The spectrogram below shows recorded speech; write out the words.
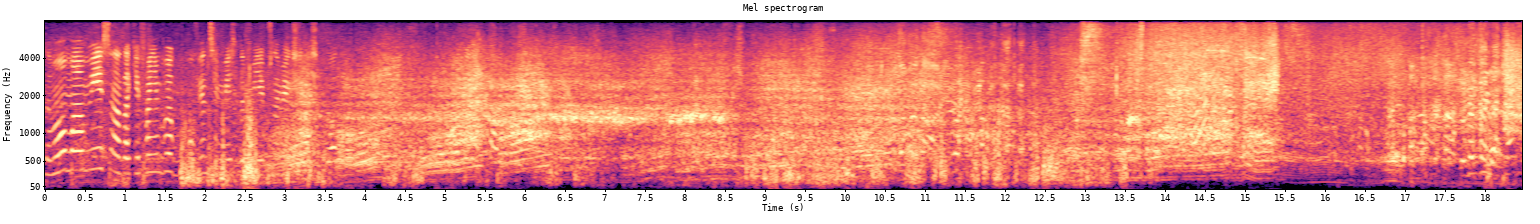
Za mało mało miejsca na takie, fajnie by było więcej miejsca, to mieli przynajmniej jak się rozkłada. No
